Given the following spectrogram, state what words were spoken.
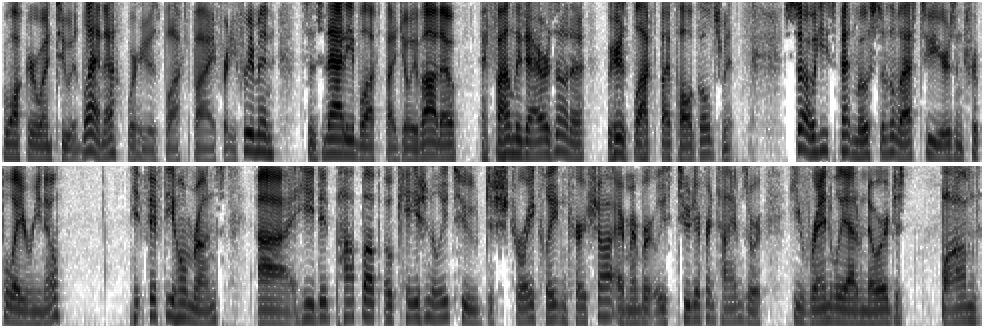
Walker went to Atlanta, where he was blocked by Freddie Freeman, Cincinnati, blocked by Joey Votto, and finally to Arizona, where he was blocked by Paul Goldschmidt. So he spent most of the last two years in AAA Reno, hit 50 home runs. Uh, he did pop up occasionally to destroy Clayton Kershaw. I remember at least two different times where he randomly out of nowhere just bombed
